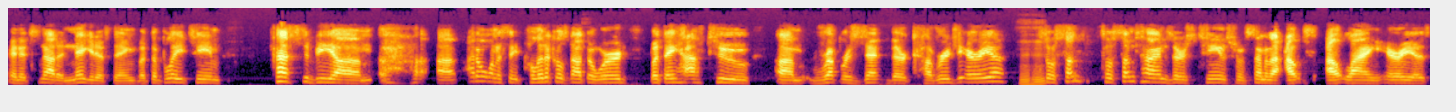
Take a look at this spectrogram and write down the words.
and it's not a negative thing, but the blade team has to be um, uh, I don't want to say political is not the word, but they have to um, represent their coverage area. Mm-hmm. So some so sometimes there's teams from some of the out, outlying areas,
